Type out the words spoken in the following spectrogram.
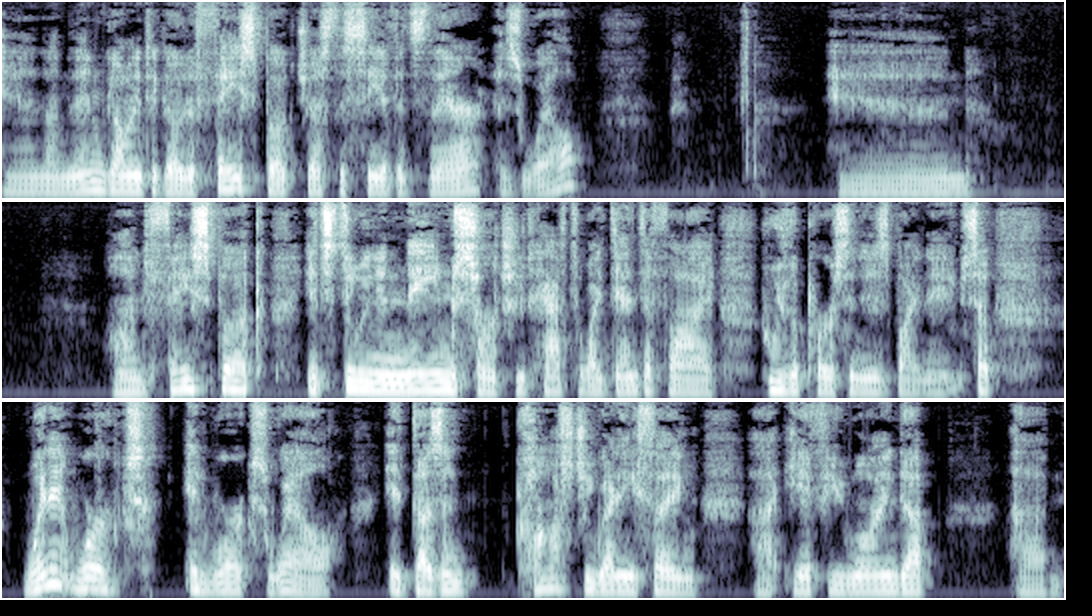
And I'm then going to go to Facebook just to see if it's there as well. And on Facebook, it's doing a name search. You'd have to identify who the person is by name. So when it works, it works well. It doesn't cost you anything uh, if you wind up um,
